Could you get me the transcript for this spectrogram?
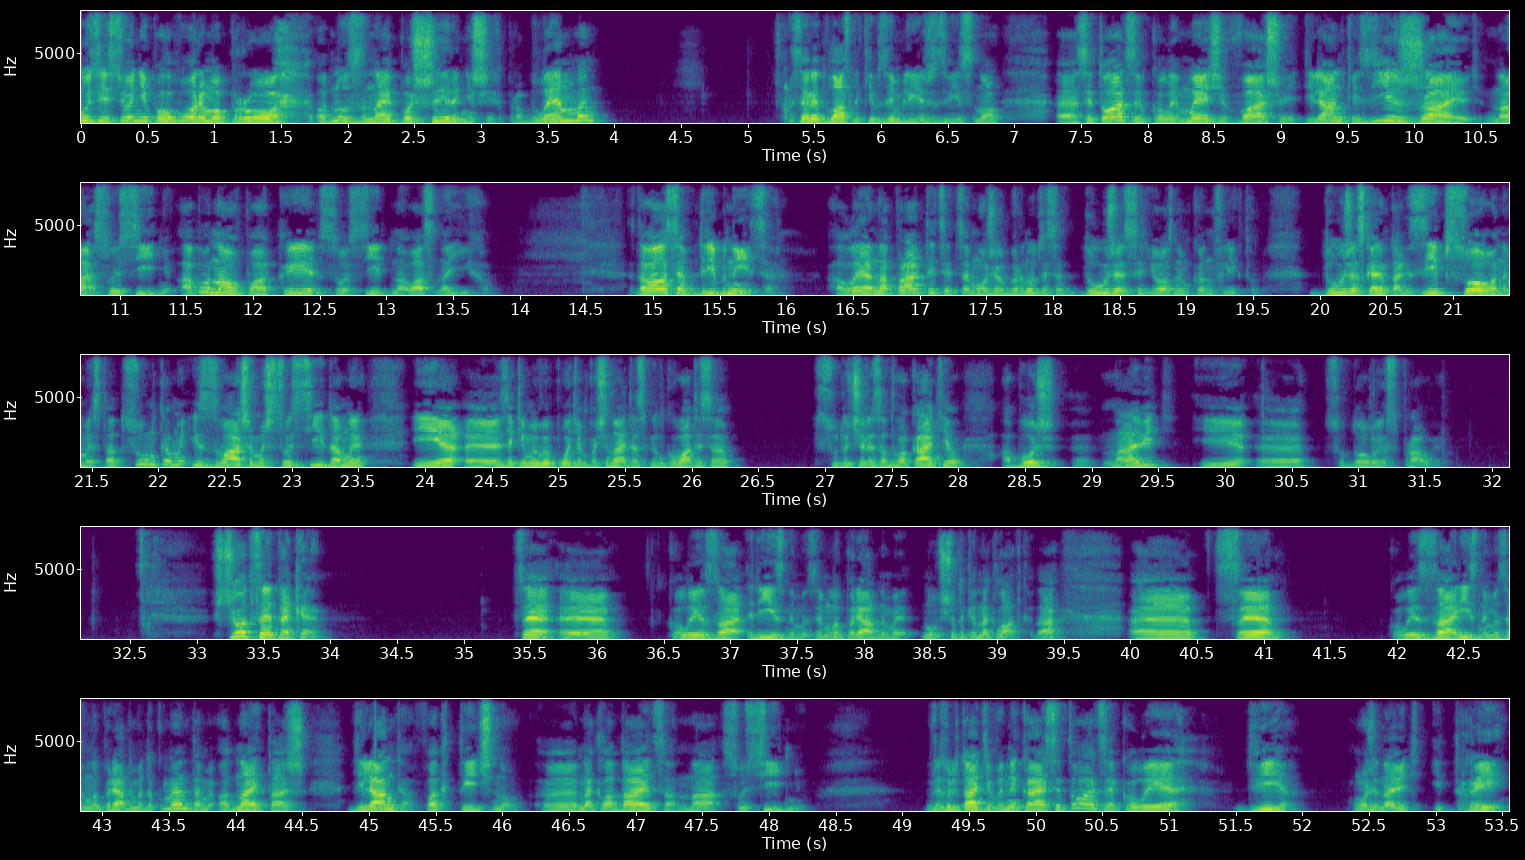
Друзі, сьогодні поговоримо про одну з найпоширеніших проблем серед власників землі, звісно, Е, ситуацію, коли межі вашої ділянки з'їжджають на сусідню, або навпаки, сусід на вас наїхав. Здавалося б, дрібниця. Але на практиці це може обернутися дуже серйозним конфліктом, дуже, скажімо так, зіпсованими стосунками із вашими ж сусідами, і е, з якими ви потім починаєте спілкуватися суто через адвокатів, або ж е, навіть і е, судовою справою. Що це таке? Це е, коли за різними землепорядними, ну, що таке накладка? Да? Е, це коли за різними землепорядними документами одна і та ж ділянка фактично е, накладається на сусідню. В результаті виникає ситуація, коли дві, може навіть і три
